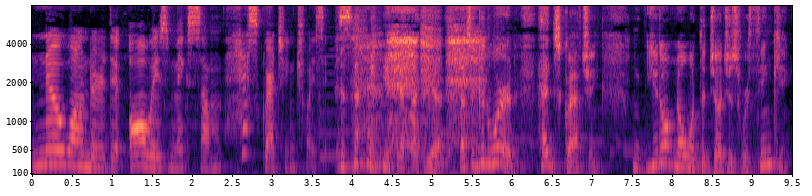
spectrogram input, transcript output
no wonder they always make some head scratching choices. yeah, yeah, that's a good word. Head scratching. You don't know what the judges were thinking.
